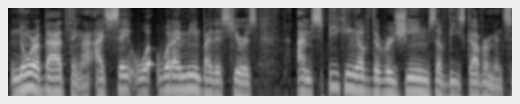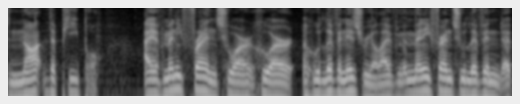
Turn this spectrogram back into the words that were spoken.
nor a bad thing i, I say what, what i mean by this here is I'm speaking of the regimes of these governments, not the people. I have many friends who are who are who live in Israel. I have many friends who live in uh,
